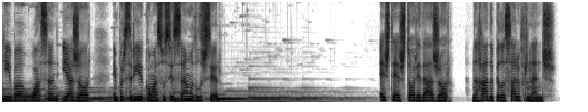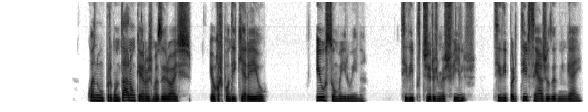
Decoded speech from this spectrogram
Riba, Wassan e Ajor, em parceria com a Associação Adolescer. Esta é a história da Ajor, narrada pela Sara Fernandes. Quando me perguntaram quem eram os meus heróis, eu respondi que era eu. Eu sou uma heroína. Decidi proteger os meus filhos, decidi partir sem a ajuda de ninguém,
